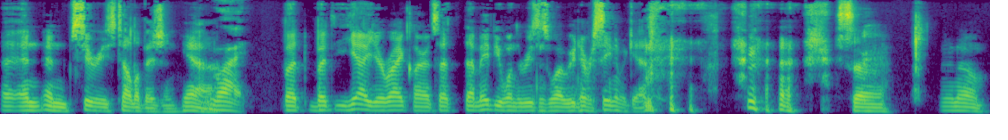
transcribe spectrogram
and and series television. Yeah, right. But but yeah, you're right, Clarence. That that may be one of the reasons why we've never seen him again. so I don't know,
